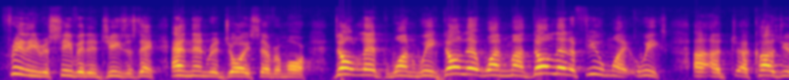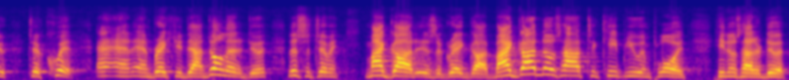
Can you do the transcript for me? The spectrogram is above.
freely receive it in Jesus' name and then rejoice evermore. Don't let one week, don't let one month, don't let a few weeks uh, uh, uh, cause you to quit and, and, and break you down. Don't let it do it. Listen to me. My God is a great God. My God knows how to keep you employed, He knows how to do it.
